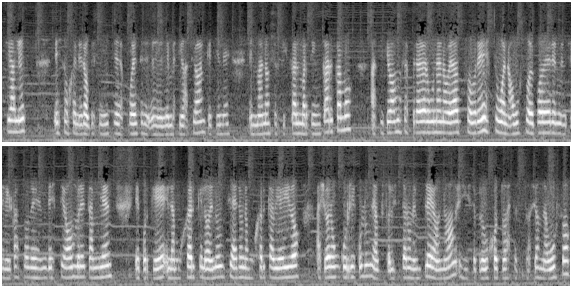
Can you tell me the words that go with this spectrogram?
sociales. Eso generó que se inicie después eh, la investigación que tiene en manos el fiscal Martín Cárcamo. Así que vamos a esperar alguna novedad sobre esto. Bueno, abuso de poder en, el caso de, este hombre también, eh, porque la mujer que lo denuncia era una mujer que había ido a llevar un currículum y a solicitar un empleo, ¿no? Y se produjo toda esta situación de abuso.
